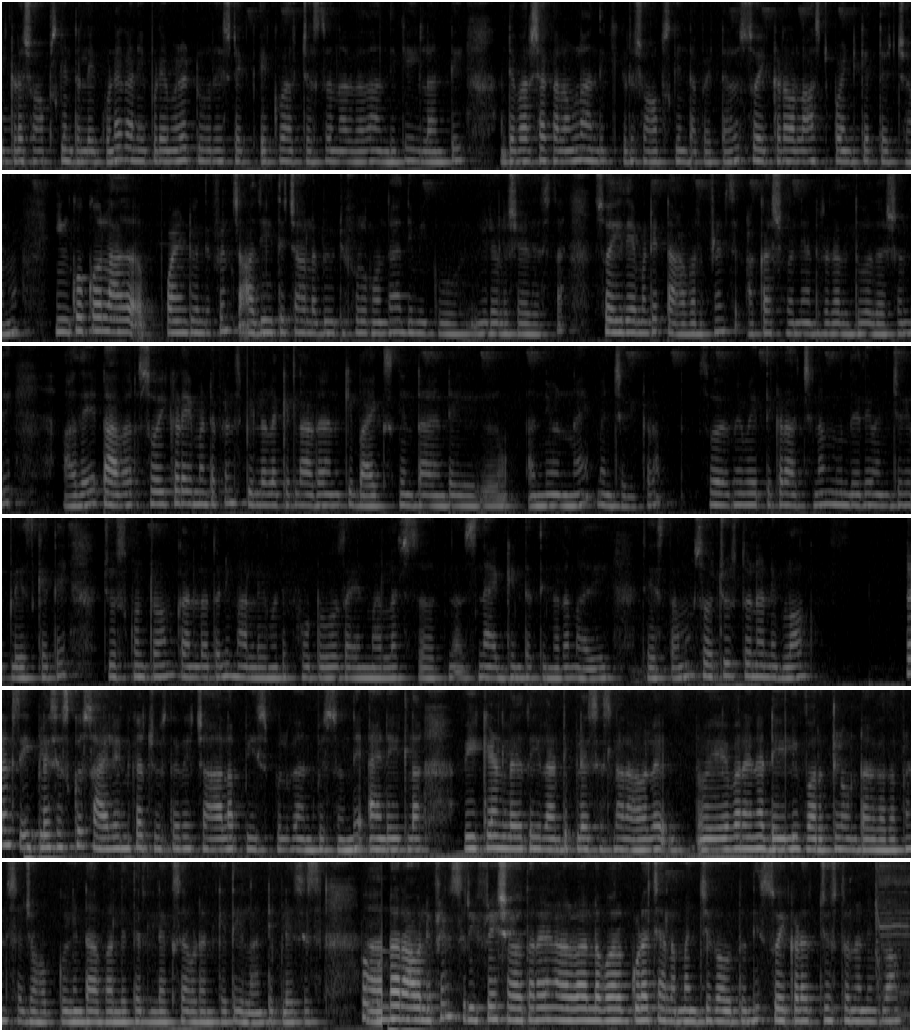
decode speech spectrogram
ఇక్కడ షాప్స్ గింట లేకుండా కానీ ఇప్పుడు ఏమైనా టూరిస్ట్ ఎక్కువ వచ్చేస్తున్నారు కదా అందుకే ఇలాంటి అంటే వర్షాకాలంలో అందుకే ఇక్కడ షాప్స్ గింట పెట్టారు. సో ఇక్కడ లాస్ట్ పాయింట్కి అయితే వచ్చాము ఇంకొక లా పాయింట్ ఉంది ఫ్రెండ్స్ అది అయితే చాలా బ్యూటిఫుల్గా ఉంది. అది మీకు వీడియోలో షేర్ చేస్తా. సో ఇదేమంటే టవర్ ఫ్రెండ్స్ ఆకాశవాణి అంటారు కదా దూరదర్శన్ది. అదే టవర్ సో ఇక్కడ ఏమంటే ఫ్రెండ్స్ పిల్లలకి ఇట్లా ఆడడానికి బైక్స్ గింట అంటే అన్నీ ఉన్నాయి మంచిది ఇక్కడ. సో మేమైతే ఇక్కడ వచ్చినాం. ముందైతే మంచిగా ప్లేస్కి అయితే చూసుకుంటాం కళ్ళతో మళ్ళీ ఏమైతే ఫొటోస్ అండ్ మళ్ళీ స్నాక్ గింట తినడం అది చేస్తాము. సో చూస్తున్నాను బ్లాగ్. ఫ్రెండ్స్ ఈ ప్లేసెస్కు సైలెంట్గా చూస్తే చాలా పీస్ఫుల్గా అనిపిస్తుంది. అండ్ ఇట్లా వీకెండ్లో అయితే ఇలాంటి ప్లేసెస్లో రావాలి. ఎవరైనా డైలీ వర్క్లో ఉంటారు కదా ఫ్రెండ్స్ జాబ్కు ఇంట వాళ్ళైతే రిలాక్స్ అవ్వడానికి అయితే ఇలాంటి ప్లేసెస్ తప్పకుండా రావాలి ఫ్రెండ్స్. రిఫ్రెష్ అవుతారు? వాళ్ళ వర్క్ కూడా చాలా మంచిగా అవుతుంది. సో ఇక్కడ చూస్తున్నాను బ్లాగ్.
